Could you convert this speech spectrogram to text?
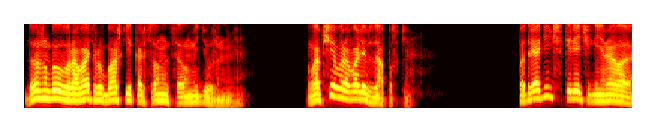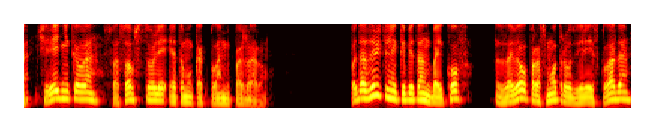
должен был воровать рубашки и кальсоны целыми дюжинами. Вообще воровали в запуске. Патриотические речи генерала Чередникова способствовали этому как пламя пожару. Подозрительный капитан Байков завел просмотры у дверей склада,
